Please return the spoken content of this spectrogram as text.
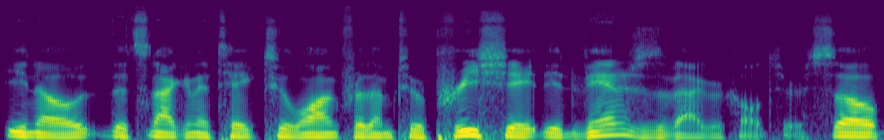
you know, it's not going to take too long for them to appreciate the advantages of agriculture. So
